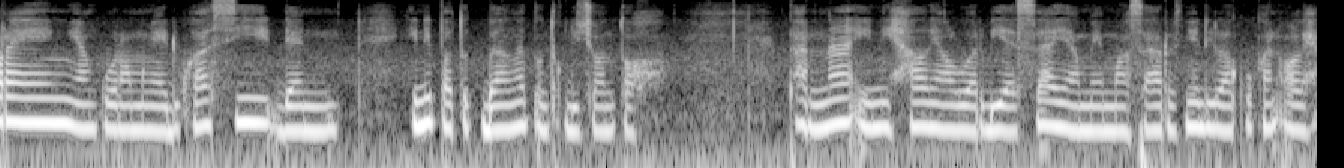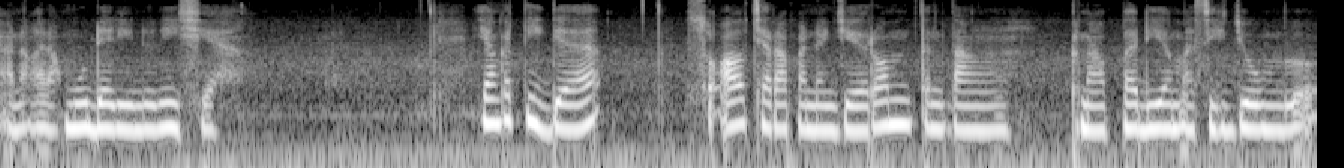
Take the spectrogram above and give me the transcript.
prank yang kurang mengedukasi dan ini patut banget untuk dicontoh karena ini hal yang luar biasa yang memang seharusnya dilakukan oleh anak-anak muda di Indonesia. Yang ketiga, soal cara pandang Jerome tentang kenapa dia masih jomblo.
